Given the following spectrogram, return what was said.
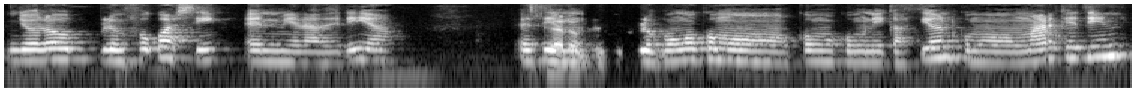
yo lo, lo enfoco así en mi heladería. Es decir, lo pongo como, comunicación, como marketing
